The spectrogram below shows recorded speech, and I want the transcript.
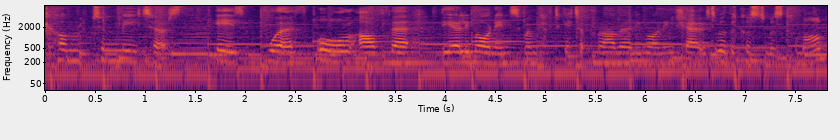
come to meet us is worth all of the, the early mornings when we have to get up for our early morning shows. some of the customers come on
